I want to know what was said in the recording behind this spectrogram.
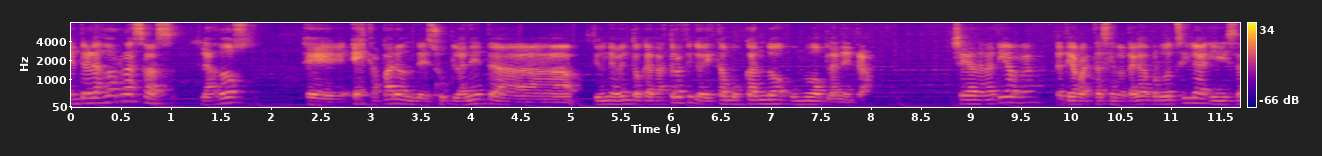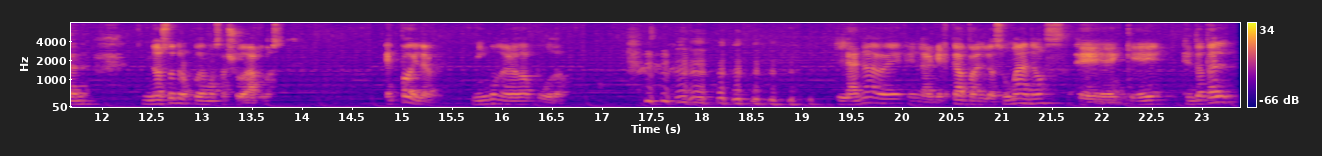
Entre las dos razas, las dos eh, escaparon de su planeta de un evento catastrófico y están buscando un nuevo planeta. Llegan a la Tierra, la Tierra está siendo atacada por Godzilla y dicen, nosotros podemos ayudarlos. Spoiler, ninguno de los dos pudo. La nave en la que escapan los humanos, eh, que en total,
